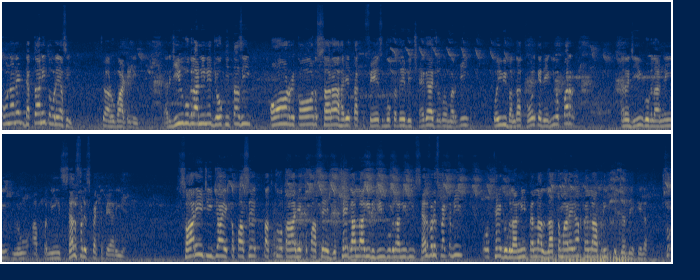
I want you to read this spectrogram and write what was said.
ਉਹਨਾਂ ਨੇ ਡੱਕਾ ਨਹੀਂ ਤੋੜਿਆ ਸੀ ਝਾੜੂ ਪਾਰਟੀ ਲਈ। ਰਜੀਵ ਗੁਗਲਾਨੀ ਨੇ ਜੋ ਕੀਤਾ ਸੀ ਔਨ ਰਿਕਾਰਡ ਸਾਰਾ ਹਜੇ ਤੱਕ ਫੇਸਬੁੱਕ ਦੇ ਵਿੱਚ ਹੈਗਾ, ਜਦੋਂ ਮਰਜ਼ੀ ਕੋਈ ਵੀ ਬੰਦਾ ਖੋਲ ਕੇ ਦੇਖ ਲਿਓ, ਪਰ ਰਜੀਵ ਗੁਗਲਾਨੀ ਨੂੰ ਆਪਣੀ ਸੈਲਫ ਰਿਸਪੈਕਟ ਪਿਆਰੀ ਹੈ। ਸਾਰੀ ਚੀਜ਼ਾਂ ਇੱਕ ਪਾਸੇ ਤਖਤੋ ਤਾਜ ਇੱਕ ਪਾਸੇ, ਜਿੱਥੇ ਗੱਲ ਆ ਗਈ ਰਜੀਵ ਗੁਗਲਾਨੀ ਦੀ ਸੈਲਫ ਰਿਸਪੈਕਟ ਦੀ, ਉੱਥੇ ਗੁਗਲਾਨੀ ਪਹਿਲਾਂ ਲੱਤ ਮਾਰੇਗਾ, ਪਹਿਲਾਂ ਆਪਣੀ ਇੱਜ਼ਤ ਦੇਖੇਗਾ। ਸੋ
